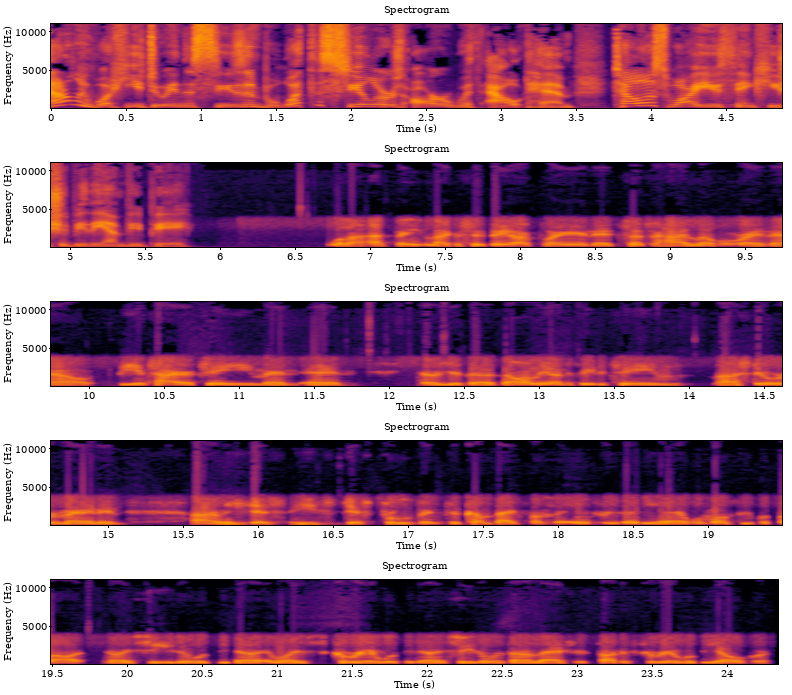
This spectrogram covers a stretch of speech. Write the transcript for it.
not only what he's doing this season, but what the Steelers are without him, tell us why you think he should be the MVP. Well, I think, like I said, they are playing at such a high level right now. The entire team, and and you know, you're the the only undefeated team uh, still remaining. Um, he just he's just proven to come back from the injury that he had, where most people thought you know his season would be done, well his career would be done. His season was done last year. Thought his career would be over.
